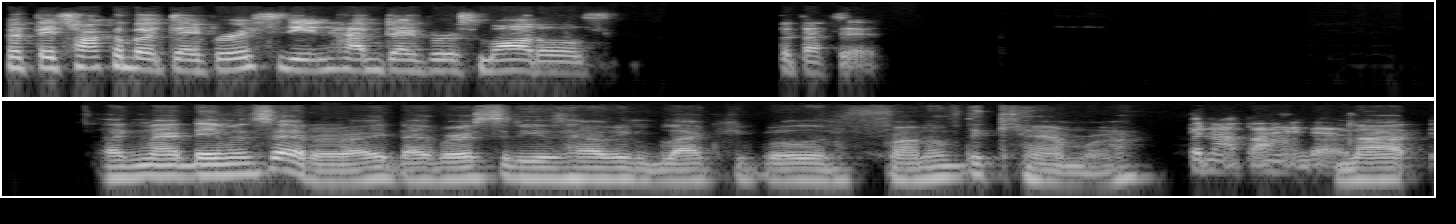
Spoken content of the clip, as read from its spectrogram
But they talk about diversity and have diverse models, but that's it like Matt Damon said, right? Diversity is having black people in front of the camera, but not behind it. Not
